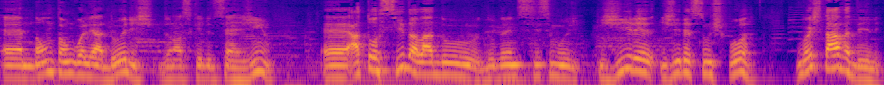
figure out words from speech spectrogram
é, não tão goleadores do nosso querido Serginho, é, a torcida lá do, do grandíssimo Gire, Giresunspor gostava dele.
